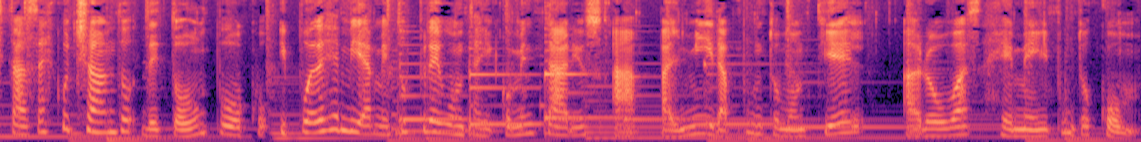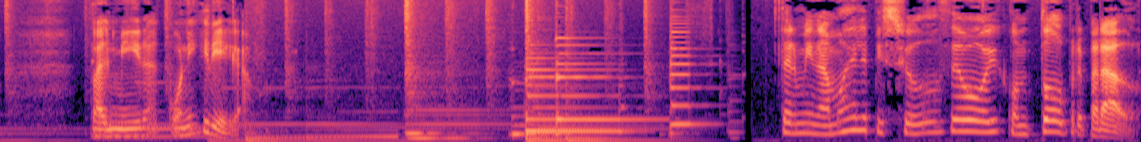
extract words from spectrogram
Estás escuchando de todo un poco y puedes enviarme tus preguntas y comentarios a palmira.montiel.gmail.com Palmira con Y. Terminamos el episodio de hoy con todo preparado.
